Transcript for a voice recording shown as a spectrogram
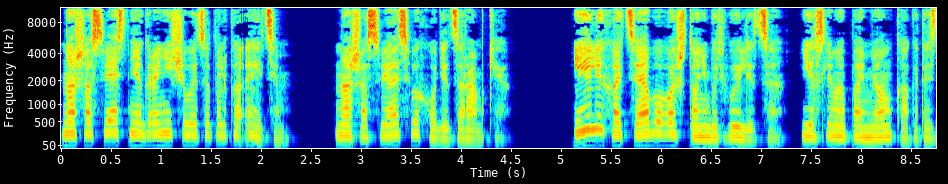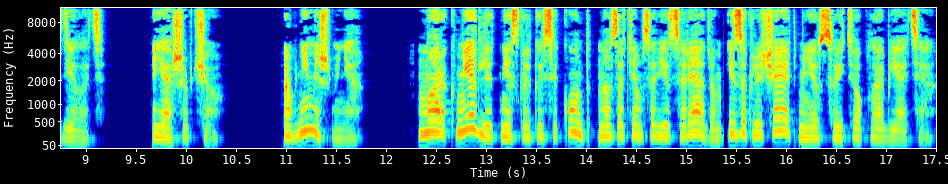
наша связь не ограничивается только этим. Наша связь выходит за рамки. Или хотя бы во что-нибудь выльется, если мы поймем, как это сделать. Я шепчу. «Обнимешь меня?» Марк медлит несколько секунд, но затем садится рядом и заключает меня в свои теплые объятия.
